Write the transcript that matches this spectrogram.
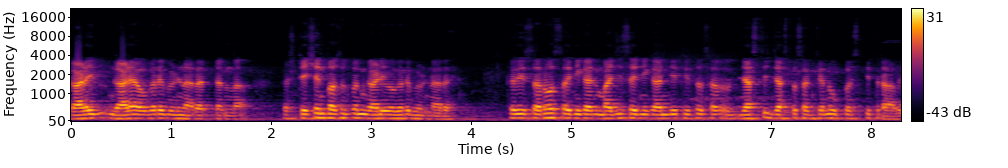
गाडी गाड्या वगैरे मिळणार आहेत त्यांना. स्टेशनपासून पण गाडी वगैरे मिळणार आहे. तरी सर्व सैनिकांनी माजी सैनिकांनी तिथं सर्व जास्तीत जास्त संख्येनं उपस्थित राहावे.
